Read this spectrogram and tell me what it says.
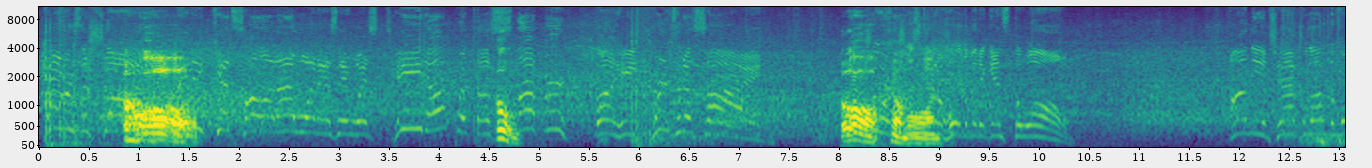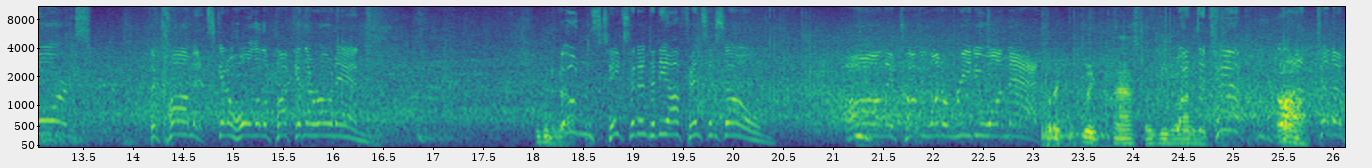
Hammers the shot. Oh. And he gets all of that one as it was teed up with the Oh. slapper, but he turns it aside. oh, oh George come on. hold of it against the wall. On the attack along the boards. The Komets get a hold of the puck in their own end. Look at takes it into the offensive zone. Oh, they probably want to redo on that. What a quick pass by With the tip. Oh. Up to the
